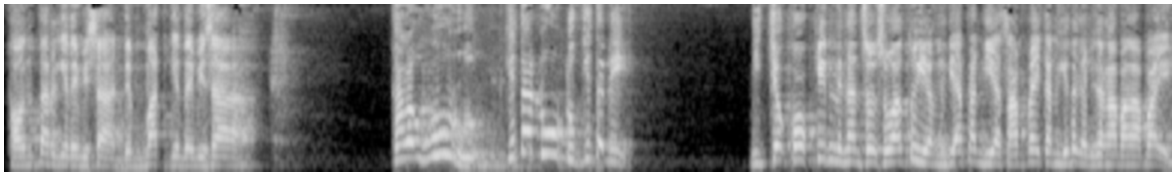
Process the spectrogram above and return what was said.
counter, kita bisa debat, kita bisa. Kalau guru, kita duduk, kita di dicokokin dengan sesuatu yang dia akan dia sampaikan, kita nggak bisa ngapa-ngapain.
